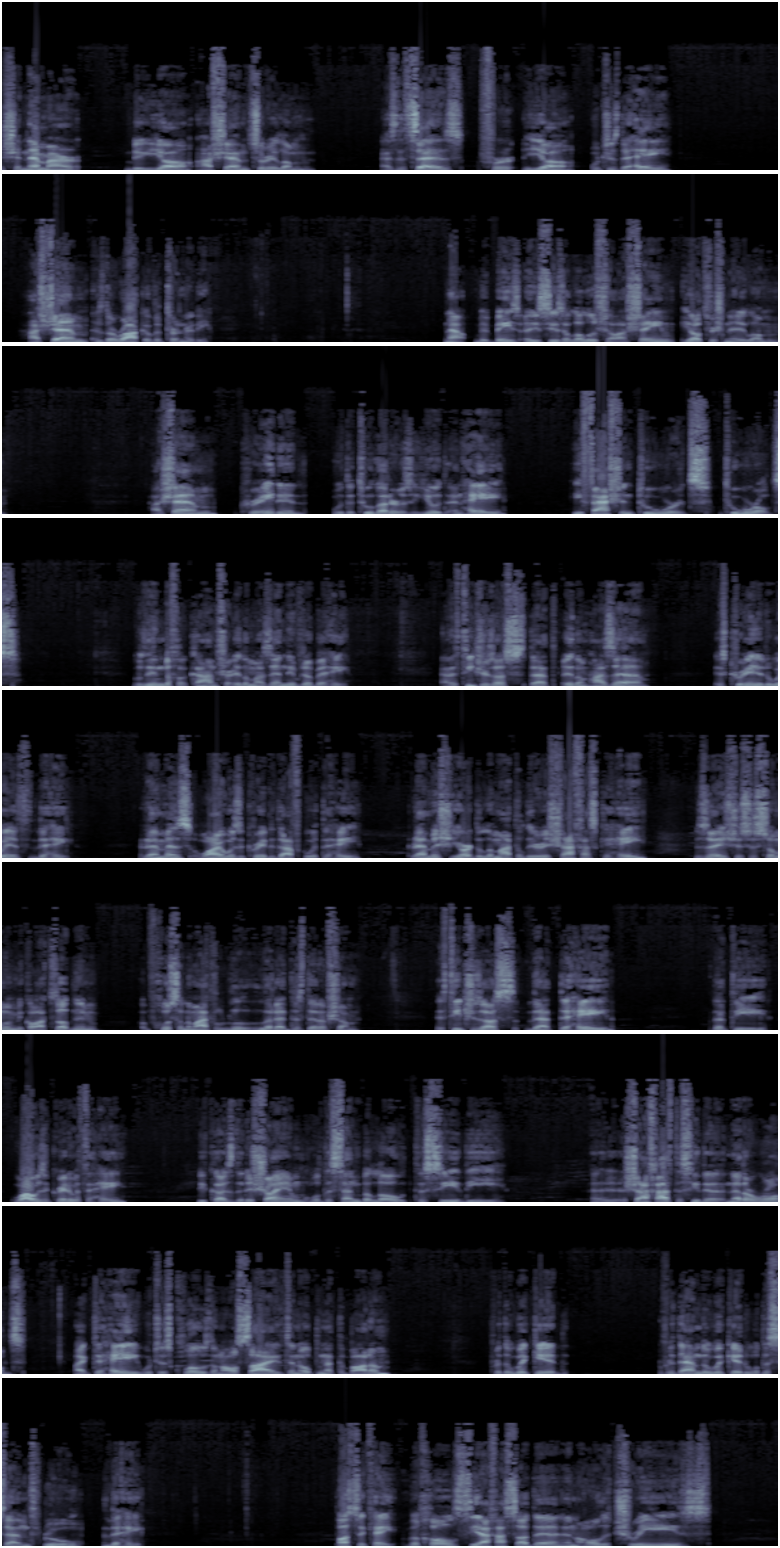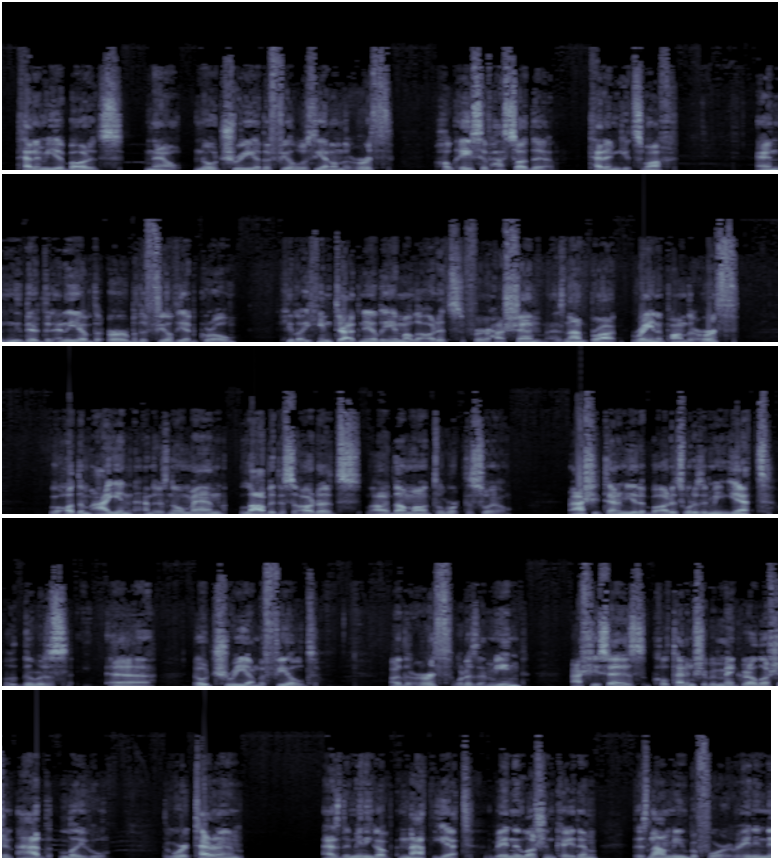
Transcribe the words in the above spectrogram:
Shenemar B'Yah Hashem Tzurilam. As it says, for Yah, which is the Hey, Hashem is the rock of eternity. Now, Bebeis Oisiz Alalu Shal Hashem Yotr Hashem created with the two letters Yud and Hey he fashioned two words, two worlds. And it teaches us that Ilam Hazeh is created with the hay. Remez, why was it created dafka with the hay? Remesh yorda lamata liri shachas kehei, zay shesesumim mikol atzodnim, of of sham. This teaches us that the hay, that the, why was it created with the hay? Because the Rishayim will descend below to see the uh, Shachas, to see the netherworlds, like the hay, which is closed on all sides and open at the bottom. For the wicked, for them, the wicked will descend through the hay. Pasuk hay, v'chol siach hasadeh, and all the trees, telling me about it. Now, no tree of the field was yet on the earth. Hal esav hasadeh, terem yitzmach, and neither did any of the herb of the field yet grow. For Hashem has not brought rain upon the earth. And there's no man to work the soil. Rashi telling me about it. What does it mean yet? There was uh, no tree on the field of the earth. What does that mean? Rashi says, ad The word terem has the meaning of not yet does not mean before. And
